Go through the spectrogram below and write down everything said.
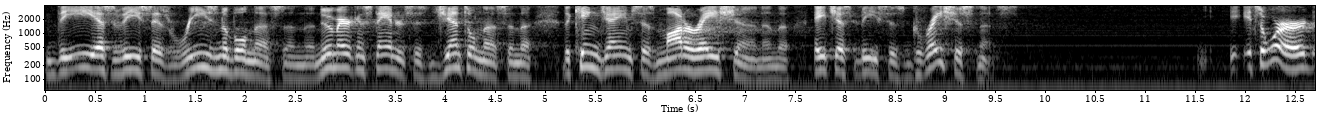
the ESV says reasonableness, and the New American Standard says gentleness, and the, the King James says moderation, and the HSB says graciousness. It's a word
